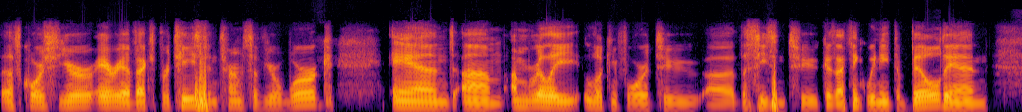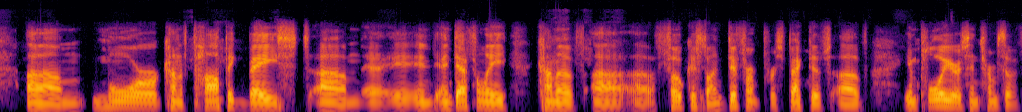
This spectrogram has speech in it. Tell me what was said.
of course your area of expertise in terms of your work, and um, I'm really looking forward to uh, the season two because I think we need to build in um, more kind of topic based um, and, and, definitely kind of uh, uh, focused on different perspectives of employers in terms of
